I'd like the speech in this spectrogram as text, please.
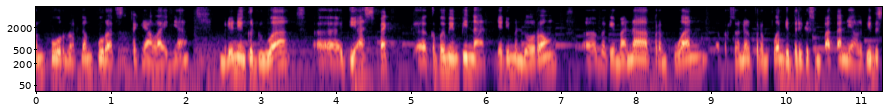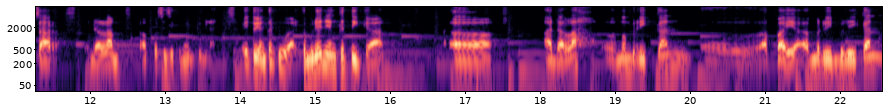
tempur non tempur atau aspek yang lainnya. Kemudian yang kedua uh, di aspek uh, kepemimpinan. Jadi mendorong uh, bagaimana perempuan personel perempuan diberi kesempatan yang lebih besar dalam uh, posisi kepemimpinan. Itu yang kedua. Kemudian yang ketiga uh, adalah memberikan apa ya memberikan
